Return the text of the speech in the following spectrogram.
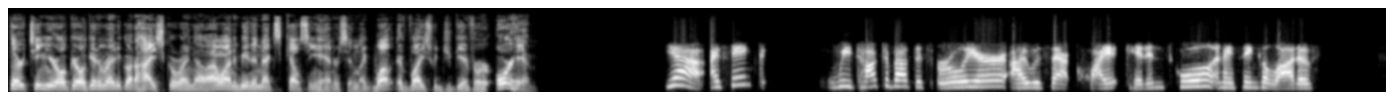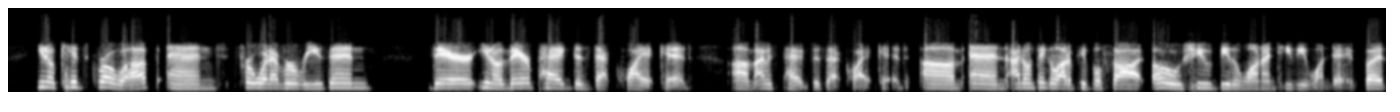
13 year old girl getting ready to go to high school right now. I want to be the next Kelsey Anderson. Like, what advice would you give her or him? Yeah, I think we talked about this earlier. I was that quiet kid in school, and I think a lot of, you know, kids grow up and for whatever reason, they're, you know, they're pegged as that quiet kid. Um, I was pegged as that quiet kid. Um, and I don't think a lot of people thought, oh, she would be the one on TV one day. But,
